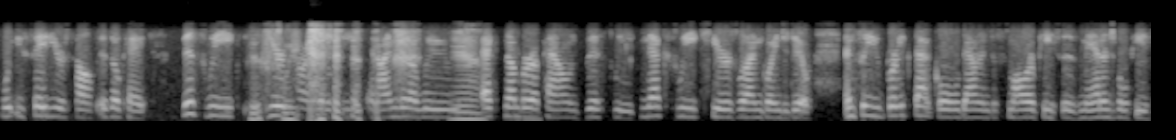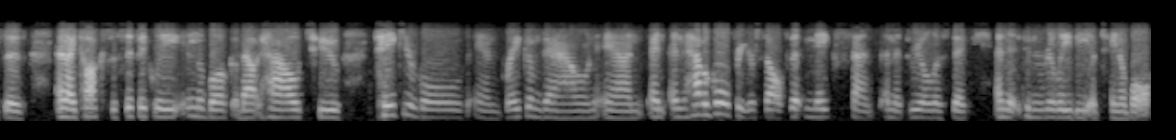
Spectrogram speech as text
What you say to yourself is, okay, this week, this here's week. how I'm going to eat, and I'm going to lose yeah. X number of pounds this week. Next week, here's what I'm going to do. And so you break that goal down into smaller pieces, manageable pieces. And I talk specifically in the book about how to take your goals and break them down and, and, and have a goal for yourself that makes sense and that's realistic and that can really be obtainable.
